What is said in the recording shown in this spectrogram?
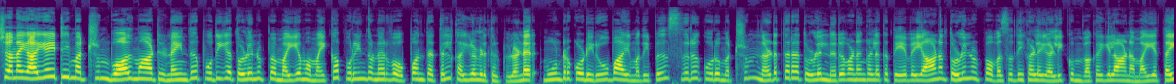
சென்னை ஐஐடி மற்றும் வால்மார்ட் இணைந்து புதிய தொழில்நுட்ப மையம் அமைக்க புரிந்துணர்வு ஒப்பந்தத்தில் கையெழுத்திட்டுள்ளனர். மூன்று கோடி ரூபாய் மதிப்பில் சிறு குறு மற்றும் நடுத்தர தொழில் நிறுவனங்களுக்கு தேவையான தொழில்நுட்ப வசதிகளை அளிக்கும் வகையிலான மையத்தை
